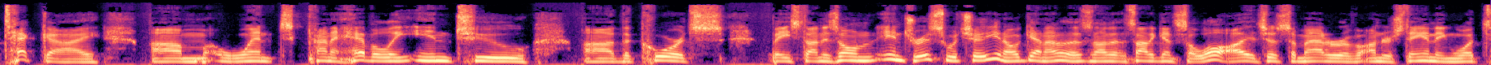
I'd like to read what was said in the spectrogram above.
tech guy, um, went kind of heavily into the courts based on his own interests, which you know, again, that's not that's not against the law. It's just a matter of understanding what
